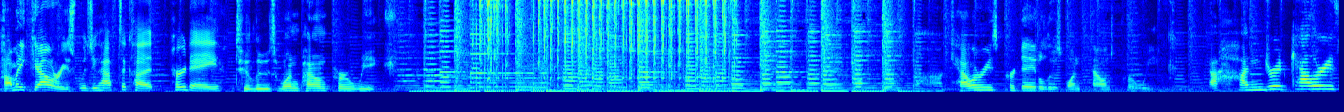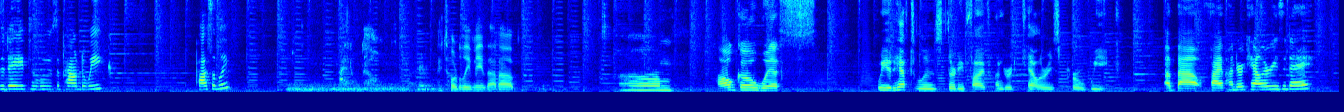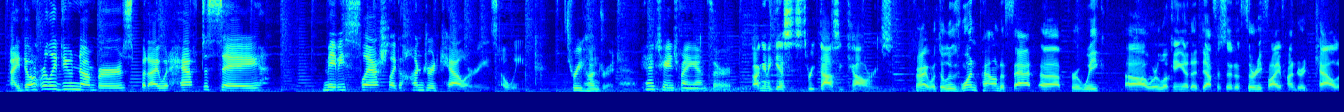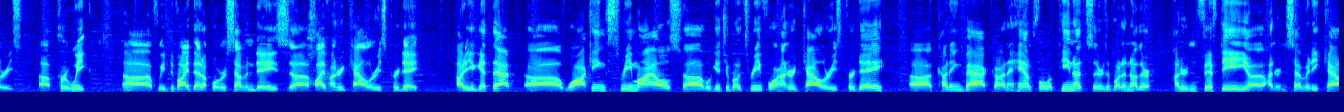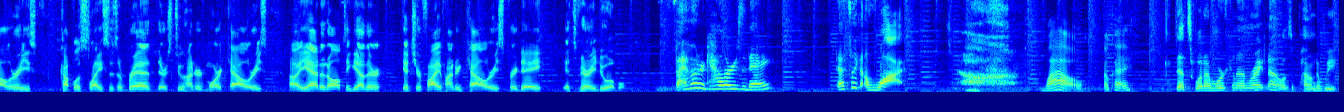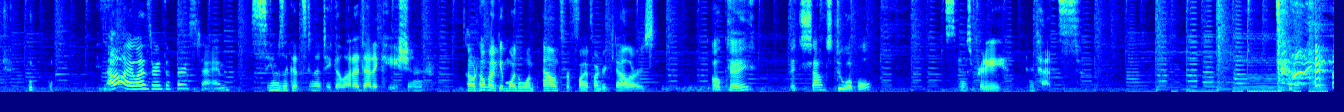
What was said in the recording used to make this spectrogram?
How many calories? would you have to cut per day? To lose one pound per week. Uh, calories per day to lose one pound per week. A hundred calories a day to lose a pound a week? Possibly? I don't know. I totally made that up. Um, I'll go with Well, you'd have to lose 3,500 calories per week. About 500 calories a day. I don't really do numbers, but I would have to say maybe slash like 100 calories a week. 300. Can I change my answer? I'm going to guess it's 3,000 calories. All right, well, to lose one pound of fat uh, per week, uh, we're looking at a deficit of 3,500 calories uh, per week. Uh, if we divide that up over seven days, uh, 500 calories per day. How do you get that? Uh, walking three miles uh, will get you about three, 400 calories per day. Uh, cutting back on a handful of peanuts, there's about another 150, uh, 170 calories. A couple of slices of bread, there's 200 more calories. Uh, you add it all together, get your 500 calories per day. It's very doable. 500 calories a day? That's like a lot. Wow. Okay. That's what I'm working on right now, is a pound a week. Oh, I was right the first time. Seems like it's going to take a lot of dedication. I would hope I get more than one pound for 500 calories. Okay, it sounds doable. Seems pretty intense.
